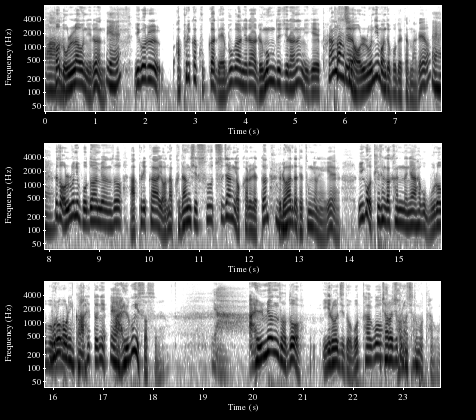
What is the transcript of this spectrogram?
와. 더 놀라운 일은 예. 이거를 아프리카 국가 내부가 아니라 르몽드지라는 이게 프랑스의 프랑스. 언론이 먼저 보도했단 말이에요. 네. 그래서 언론이 보도하면서 아프리카 연합 그 당시 수, 수장 역할을 했던 음. 르완다 대통령에게 이거 어떻게 생각하느냐 하고 물어보고 물어보니까 했더니 네. 알고 있었어요. 야. 알면서도 이러지도 못하고 저러지도, 저러지도 못하고.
